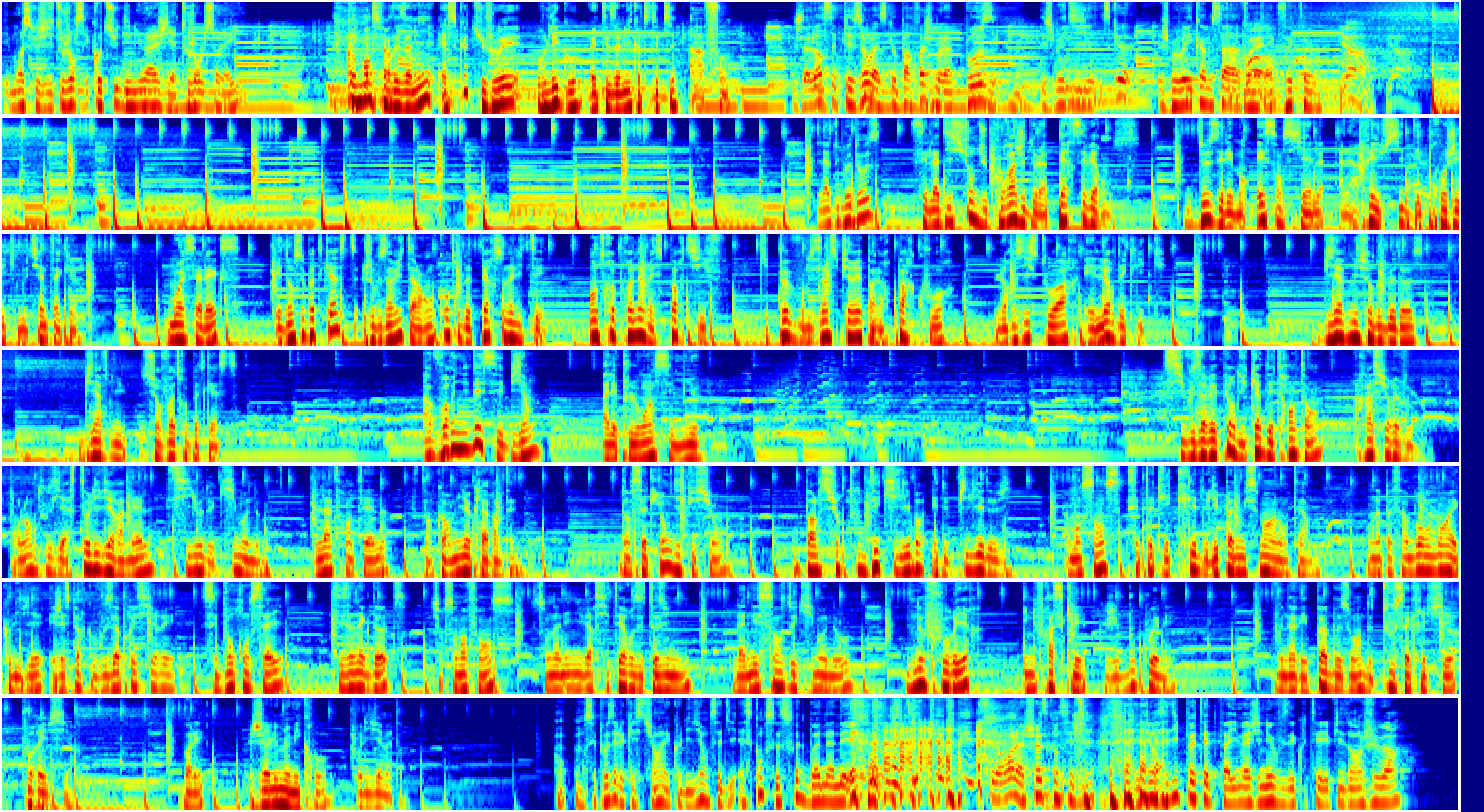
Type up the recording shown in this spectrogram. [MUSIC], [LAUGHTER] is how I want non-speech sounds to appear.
Et moi, ce que je dis toujours, c'est qu'au-dessus des nuages, il y a toujours le soleil. Comment se faire des amis? Est-ce que tu jouais au Lego avec tes amis quand tu étais petit? À fond. J'adore cette question parce que parfois je me la pose et je me dis, est-ce que je me voyais comme ça à 30 ans? exactement. La double dose, c'est l'addition du courage et de la persévérance. Deux éléments essentiels à la réussite des projets qui nous tiennent à cœur. Moi, c'est Alex, et dans ce podcast, je vous invite à la rencontre de personnalités, entrepreneurs et sportifs qui peuvent vous inspirer par leur parcours, leurs histoires et leurs déclics. Bienvenue sur Double Dose. Bienvenue sur votre podcast. Avoir une idée, c'est bien. Aller plus loin, c'est mieux. Si vous avez peur du cap des 30 ans, rassurez-vous. Pour l'enthousiaste Olivier Ramel, CEO de Kimono, la trentaine, c'est encore mieux que la vingtaine. Dans cette longue discussion, on parle surtout d'équilibre et de piliers de vie. À mon sens, c'est peut-être les clés de l'épanouissement à long terme. On a passé un bon moment avec Olivier et j'espère que vous apprécierez ses bons conseils, ses anecdotes sur son enfance, son année universitaire aux États-Unis, la naissance de Kimono, nos fous rires et une phrase clé que j'ai beaucoup aimée. Vous n'avez pas besoin de tout sacrifier pour réussir. Bon allez, j'allume le micro, Olivier m'attend. On, on s'est posé la question avec Olivier, on s'est dit, est-ce qu'on se souhaite bonne année [LAUGHS] C'est vraiment la chose qu'on s'est dit. Et puis on s'est dit, peut-être pas. Imaginez, vous écoutez l'épisode en juin,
